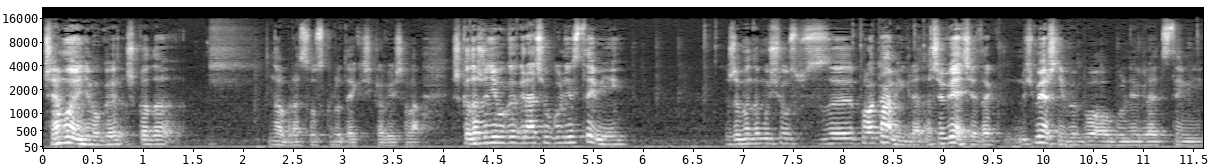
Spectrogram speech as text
Czemu ja nie mogę? Szkoda. Dobra, są skróty jakieś klawiszowe. Szkoda, że nie mogę grać ogólnie z tymi. Że będę musiał z, Polakami grać. Znaczy wiecie, tak śmiesznie by było ogólnie grać z tymi.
